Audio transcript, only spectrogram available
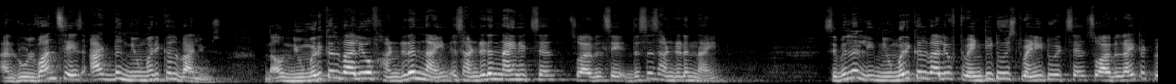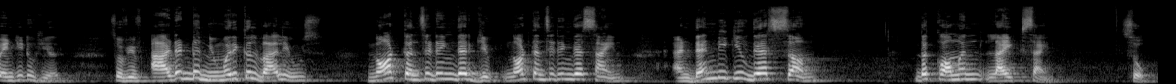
And rule 1 says add the numerical values. Now numerical value of 109 is 109 itself. So I will say this is 109. Similarly, numerical value of 22 is 22 itself. So I will write a 22 here. So we've added the numerical values, not considering their give, not considering their sign, and then we give their sum the common like sign. So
